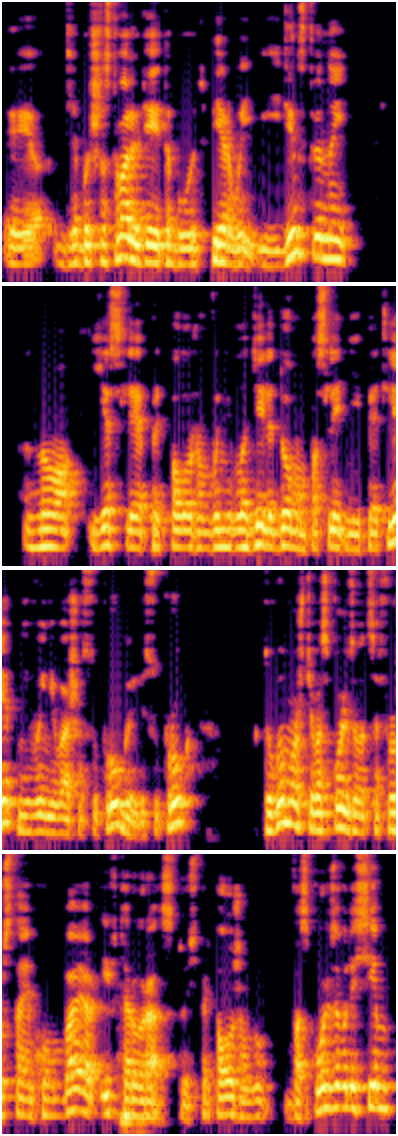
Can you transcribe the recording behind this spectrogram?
И для большинства людей это будет первый и единственный, но если, предположим, вы не владели домом последние пять лет, ни вы, ни ваша супруга или супруг, то вы можете воспользоваться First Time Home Buyer и второй раз. То есть, предположим, вы воспользовались им,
